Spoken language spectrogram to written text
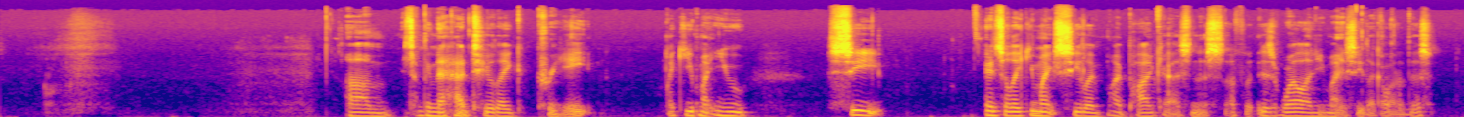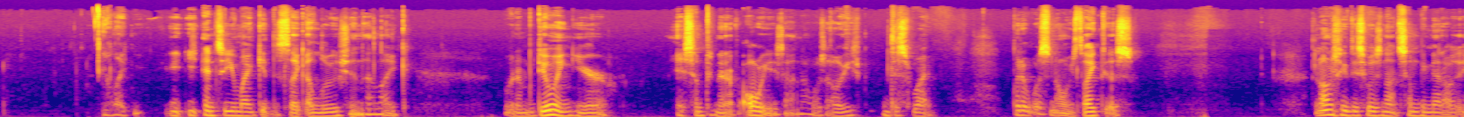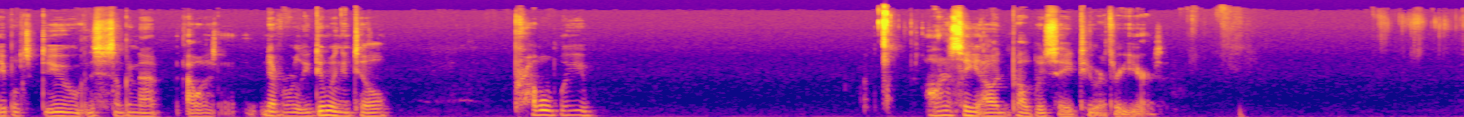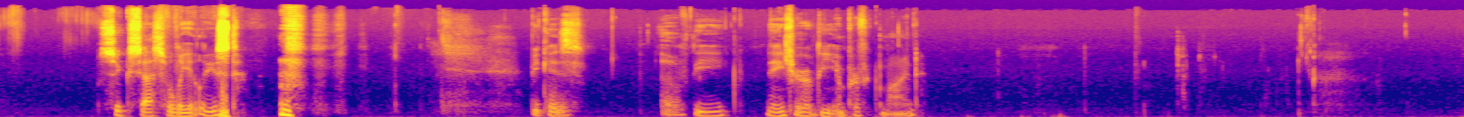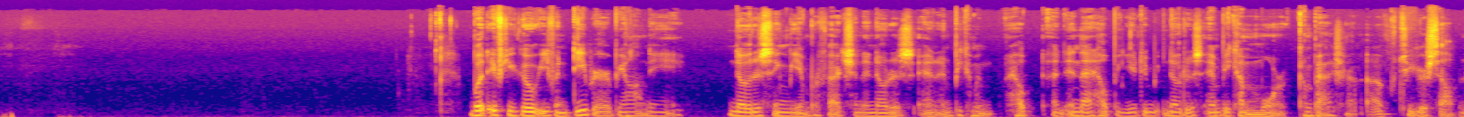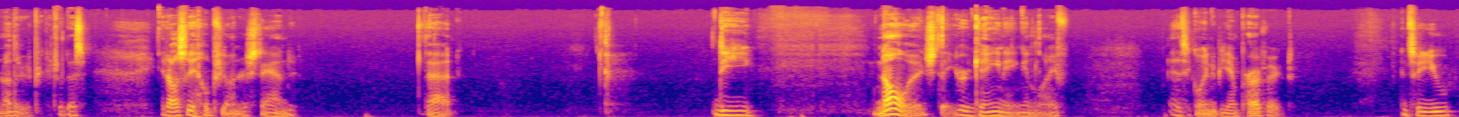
um, something that had to like create. Like you might you see, and so like you might see like my podcast and this stuff as well, and you might see like a lot of this. Like, and so you might get this like illusion that like what I'm doing here is something that I've always done. I was always this way, but it wasn't always like this. And honestly, this was not something that I was able to do. This is something that I was never really doing until probably honestly i would probably say two or three years successfully at least because of the nature of the imperfect mind. But if you go even deeper beyond the noticing the imperfection and notice and, and becoming help and in that helping you to notice and become more compassionate of, to yourself and others because of this, it also helps you understand that the knowledge that you're gaining in life is going to be imperfect. And so you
